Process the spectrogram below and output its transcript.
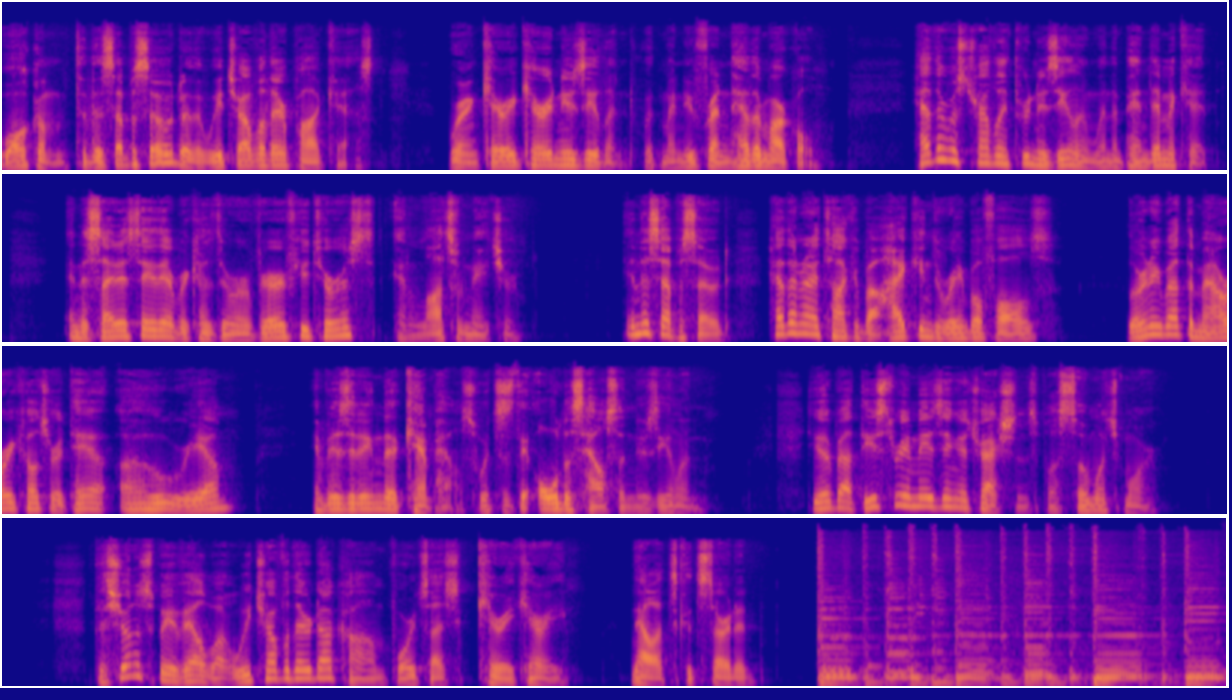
Welcome to this episode of the We Travel There podcast. We're in Kerikeri, New Zealand with my new friend Heather Markle. Heather was traveling through New Zealand when the pandemic hit and decided to stay there because there were very few tourists and lots of nature. In this episode, Heather and I talk about hiking to Rainbow Falls, learning about the Maori culture at Te Ahurea, and visiting the Kemp House, which is the oldest house in New Zealand. You hear about these three amazing attractions plus so much more. The show notes will be available at wetravelthere.com forward slash kerikeri. Now let's get started.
